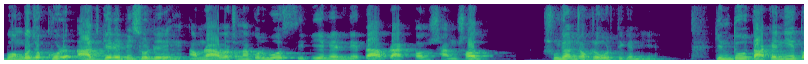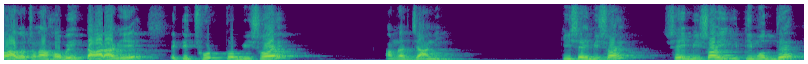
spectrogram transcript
বঙ্গচক্ষুর আজকের এপিসোডে আমরা আলোচনা করব সিপিএম এর নেতা, প্রাক্তন সাংসদ সুজন চক্রবর্তীকে নিয়ে। কিন্তু তাকে নিয়ে তো আলোচনা হবেই, তার আগে একটি ছোট্ট বিষয় আমরা জানি। কি সেই বিষয়? সেই বিষয় ইতিমধ্যে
